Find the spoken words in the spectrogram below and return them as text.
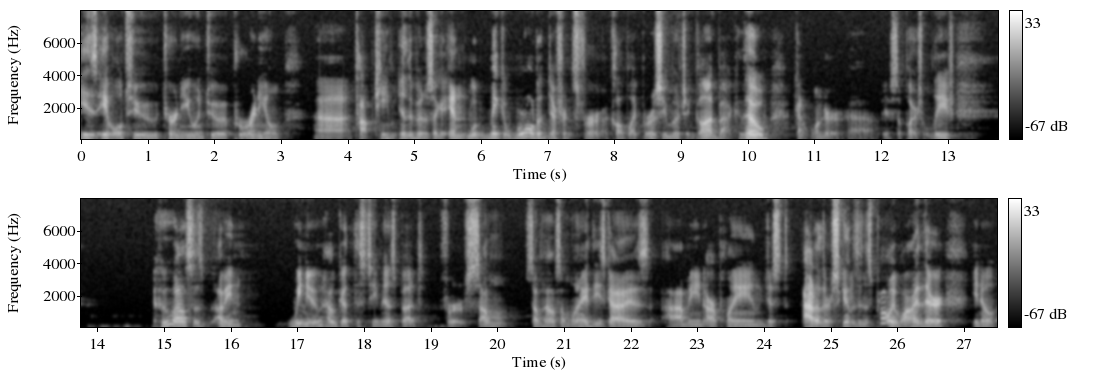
is able to turn you into a perennial uh, top team in the Bundesliga and will make a world of difference for a club like Borussia Mönchengladbach. Though, I kind of wonder uh, if some players will leave. Who else is? I mean, we knew how good this team is, but for some somehow, some way, these guys, I mean, are playing just out of their skins, and it's probably why they're you know,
